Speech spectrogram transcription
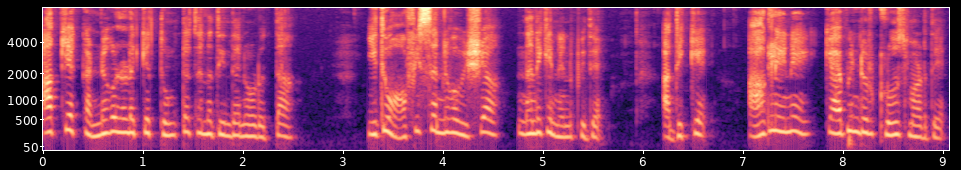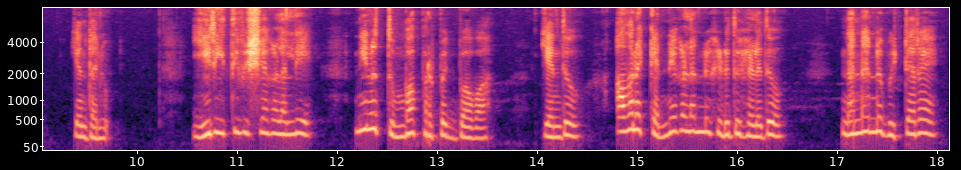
ಆಕೆಯ ಕಣ್ಣುಗಳೊಳಕ್ಕೆ ತುಂಟತನದಿಂದ ನೋಡುತ್ತಾ, ಇದು ಆಫೀಸ್ ಅನ್ನುವ ವಿಷಯ ನನಗೆ ನೆನಪಿದೆ. ಅದಕ್ಕೆ ಆಗ್ಲೇನೆ ಕ್ಯಾಬಿನ್ ಡೋರ್ ಕ್ಲೋಸ್ ಮಾಡಿದೆ ಎಂದನು. ಈ ರೀತಿ ವಿಷಯಗಳಲ್ಲಿ ನೀನು ತುಂಬ ಪರ್ಫೆಕ್ಟ್ ಭಾವ ಎಂದು ಅವನ ಕೆನ್ನೆಗಳನ್ನು ಹಿಡಿದು ಎಳೆದು ನನ್ನನ್ನು ಬಿಟ್ಟರೆ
